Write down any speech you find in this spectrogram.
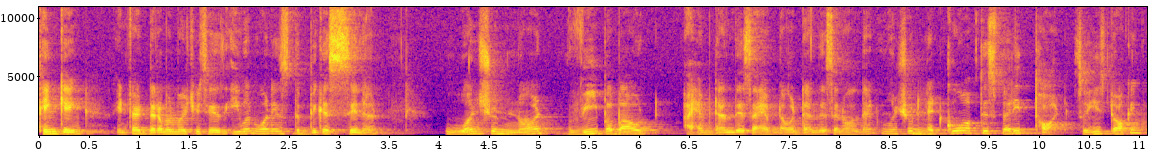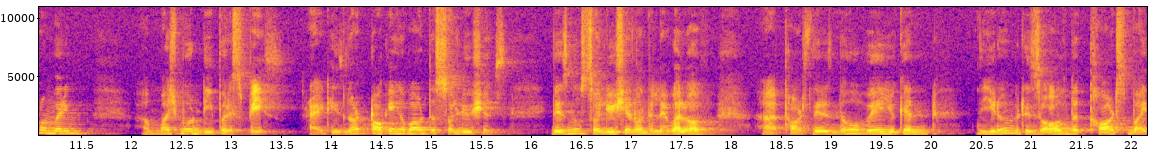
thinking, in fact, the Ramana Maharshi says, even one is the biggest sinner, one should not weep about I have done this, I have not done this and all that. One should let go of this very thought. So he's talking from very uh, much more deeper space, right? He's not talking about the solutions. There's no solution on the level of uh, thoughts. There is no way you can, you know, resolve the thoughts by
